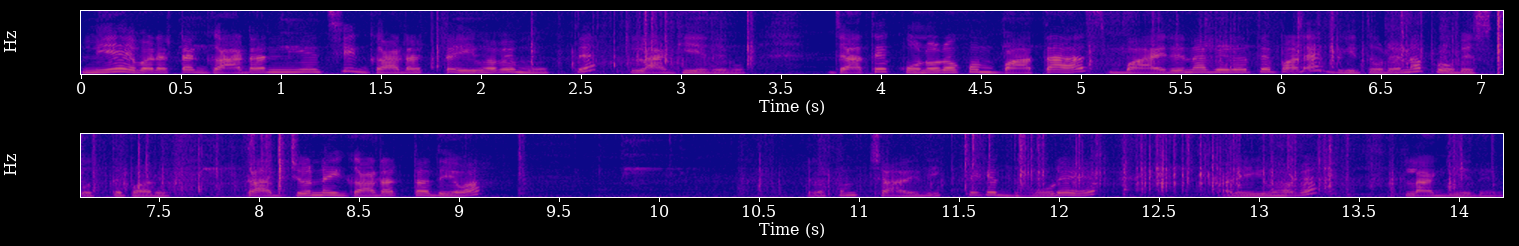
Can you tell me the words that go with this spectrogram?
নিয়ে এবার একটা গার্ডার নিয়েছি। গার্ডারটা এইভাবে মুখতে লাগিয়ে দেব। যাতে কোনো রকম বাতাস বাইরে না বেরোতে পারে, ভিতরে না প্রবেশ করতে পারে। তার জন্য এই গার্ডারটা দেওয়া। এরকম চারিদিক থেকে ধরে আর এইভাবে লাগিয়ে দেব।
